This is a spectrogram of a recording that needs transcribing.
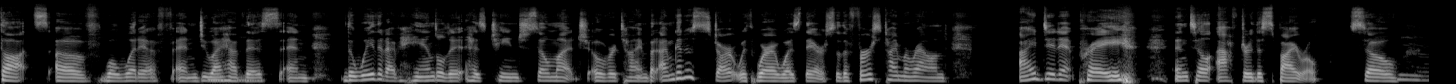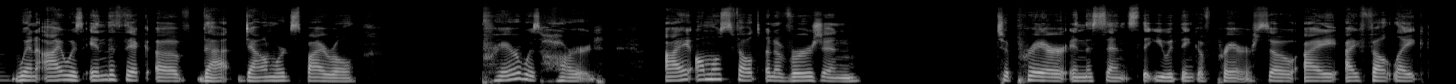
thoughts of well what if and do i have mm-hmm. this and the way that i've handled it has changed so much over time but i'm going to start with where i was there so the first time around i didn't pray until after the spiral so mm. when i was in the thick of that downward spiral prayer was hard i almost felt an aversion to prayer in the sense that you would think of prayer. So I I felt like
